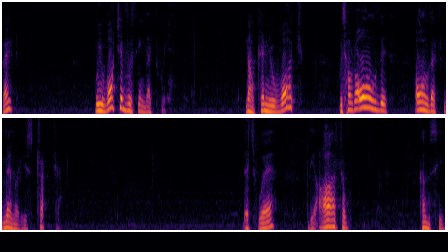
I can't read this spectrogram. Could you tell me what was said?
right? We watch everything that way. Now, can you watch without all the all that memory structure? That's where the art of comes in,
